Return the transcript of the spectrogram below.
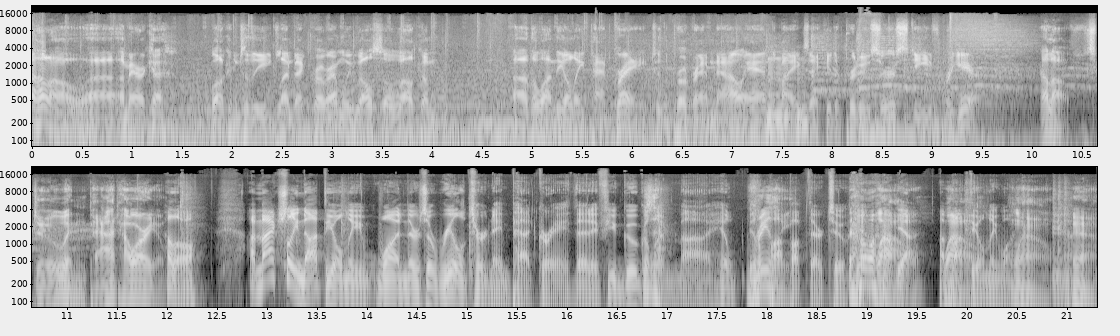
Uh, hello, uh, America. Welcome to the Glenn Beck program. We also welcome uh, the one, the only Pat Gray to the program now, and my executive producer, Steve Burguiere. Hello, Stu and Pat. How are you? Hello. I'm actually not the only one. There's a realtor named Pat Gray that if you Google him, uh, he'll, he'll Really? pop up there too. Yeah, wow. Yeah, I'm Wow. not the only one. Wow. Yeah.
